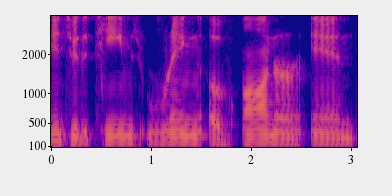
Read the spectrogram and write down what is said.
into the team's ring of honor. And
